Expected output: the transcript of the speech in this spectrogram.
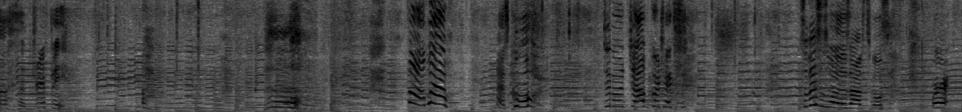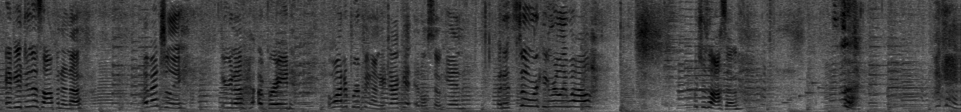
Ugh, so drippy. Oh, wow. That's cool. Good job, Gore-Tex. So this is one of those obstacles where if you do this often enough, eventually you're gonna abrade the waterproofing on your jacket, it'll soak in, but it's still working really well, which is awesome. Ugh. Okay,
